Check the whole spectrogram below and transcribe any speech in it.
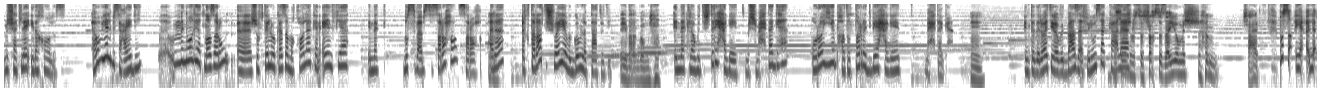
مش هتلاقي ده خالص. هو بيلبس عادي. آه، من وجهة نظره آه شفت له كذا مقالة كان قايل فيها إنك بص بقى بس الصراحة مم. أنا اقتنعت شوية بالجملة بتاعته دي. إيه بقى الجملة؟ إنك لو بتشتري حاجات مش محتاجها قريب هتضطر تبيع حاجات محتاجها. مم. انت دلوقتي لو بتبعزق فلوسك بس على مش بس الشخص زيه مش مش عارف بص يا لا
